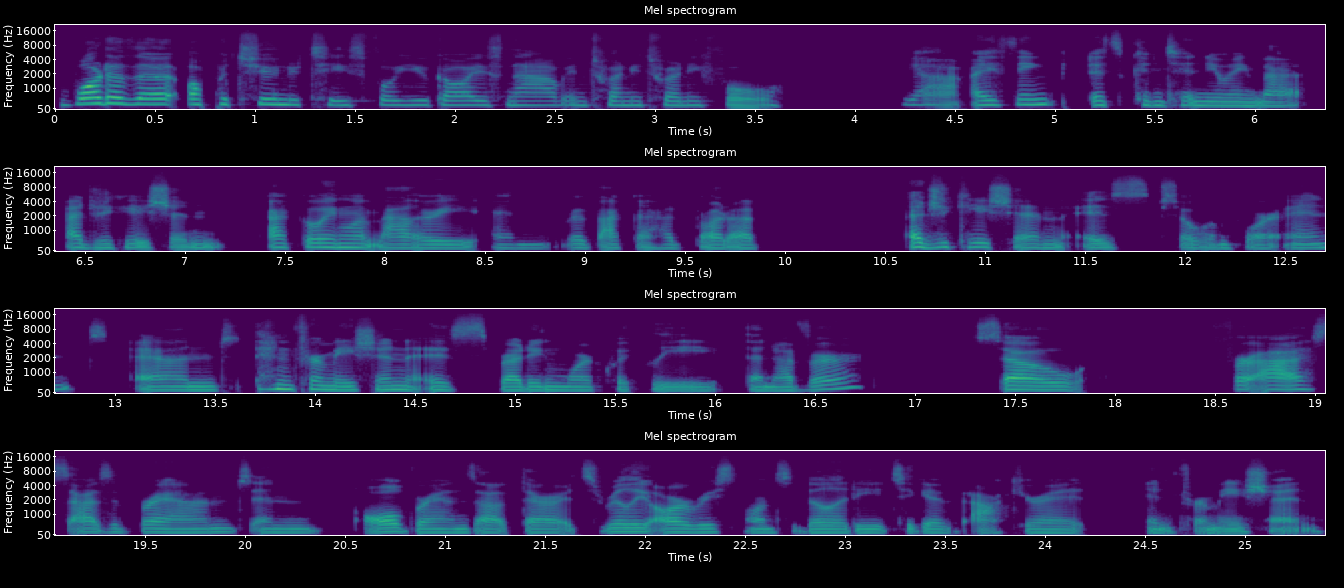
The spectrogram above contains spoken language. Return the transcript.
What are the opportunities for you guys now in 2024? Yeah, I think it's continuing that education, echoing what Mallory and Rebecca had brought up. Education is so important and information is spreading more quickly than ever. So, for us as a brand and all brands out there, it's really our responsibility to give accurate information.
